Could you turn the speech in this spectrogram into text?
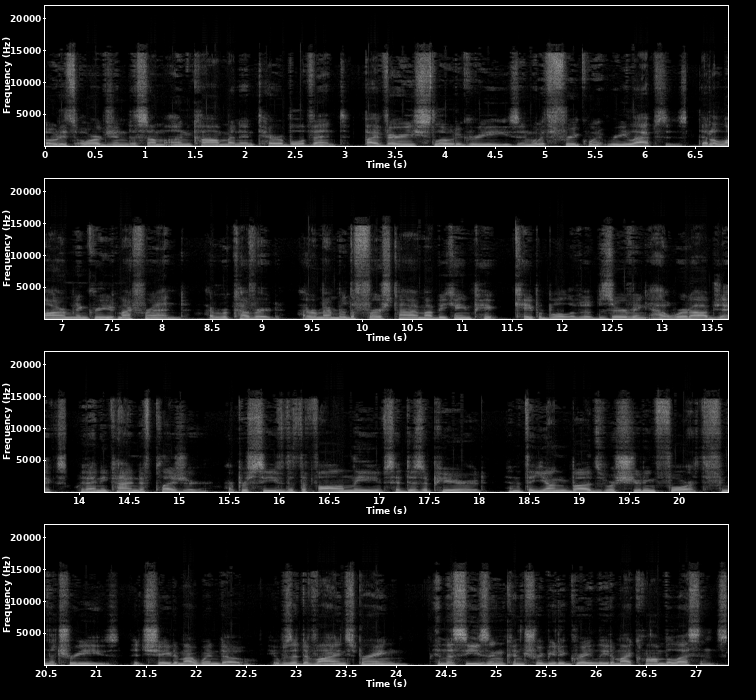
owed its origin to some uncommon and terrible event. By very slow degrees, and with frequent relapses that alarmed and grieved my friend, I recovered. I remember the first time I became capable of observing outward objects with any kind of pleasure. I perceived that the fallen leaves had disappeared, and that the young buds were shooting forth from the trees that shaded my window. It was a divine spring, the season contributed greatly to my convalescence.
